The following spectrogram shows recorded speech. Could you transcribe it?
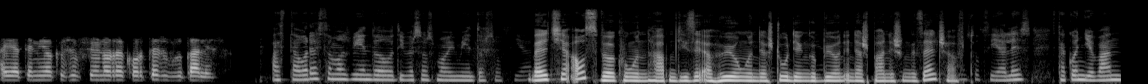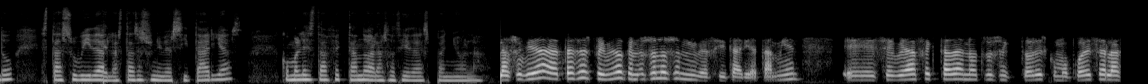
haya tenido que sufrir unos recortes brutales. Hasta ahora estamos viendo diversos movimientos sociales. Welche Auswirkungen haben diese Erhöhungen der Studiengebühren in der spanischen Gesellschaft? Sociales está conllevando esta subida de las tasas universitarias, ¿cómo le está afectando a la sociedad española? La subida de las tasas primero que no solo es universitaria, también eh, se ve afectada en otros sectores como puede ser la,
